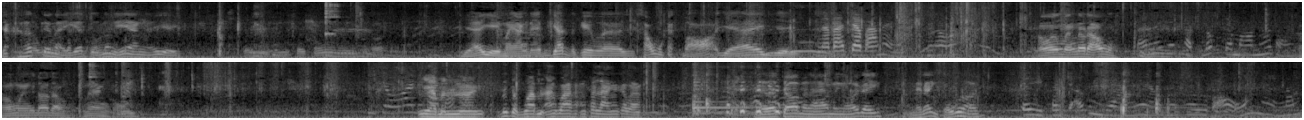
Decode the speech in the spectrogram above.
Chắc hết cái này cái tụi nó nghĩ ăn là cái gì dễ gì mày ăn đẹp chết được kêu ờ, xấu cắt bỏ dễ gì? Là ba cho bán này. Nè không ăn đó đâu? Rồi. Không ăn cái đó đâu nó ăn cùi. Giờ mình ờ, tiếp tục qua mình ăn qua ăn khoai lang nha các bạn. Ra cho mày làm mày ngồi đi. Mày lấy củ thôi. Cái gì phải chở con gà nữa ăn hư bỏ uổng nóng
